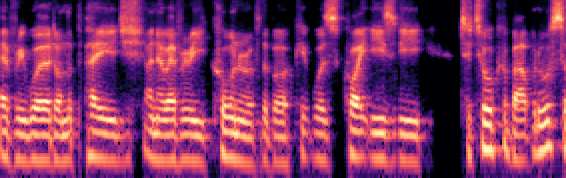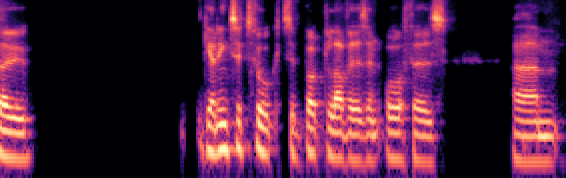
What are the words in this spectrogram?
every word on the page. I know every corner of the book. It was quite easy to talk about, but also getting to talk to book lovers and authors um,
